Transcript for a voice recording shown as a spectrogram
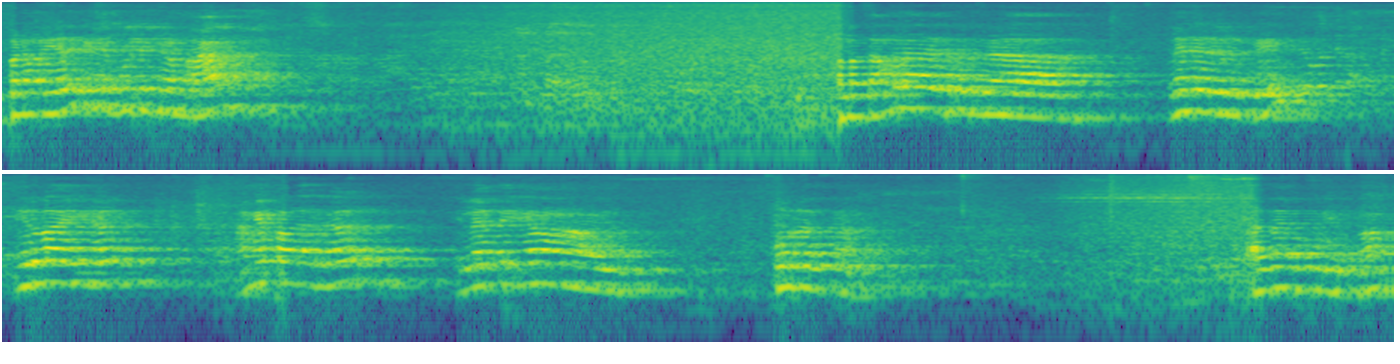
இப்ப நம்ம எதுக்கு இங்க கூடியிருக்கோம்னா நம்ம சமுதாயத்தில் இருக்கிற இளைஞர்களுக்கு நிர்வாகிகள் அமைப்பாளர்கள் எல்லாத்தையும் போடுறதுக்கான அதுதான் இப்போ முடியும்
